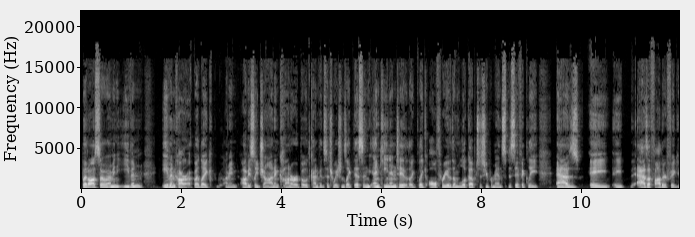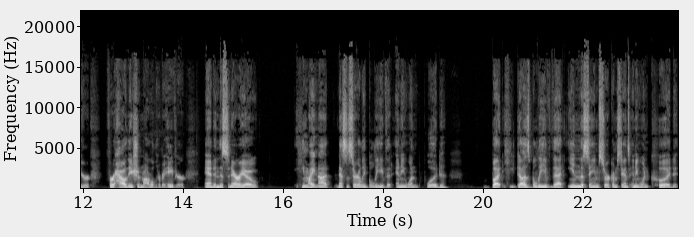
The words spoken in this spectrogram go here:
but also, I mean, even even Kara, but like, I mean, obviously Jon and Conner are both kind of in situations like this, and and Kenan too. Like like all three of them look up to Superman specifically as a a as a father figure for how they should model their behavior. And in this scenario, he might not necessarily believe that anyone would, but he does believe that in the same circumstance anyone could,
